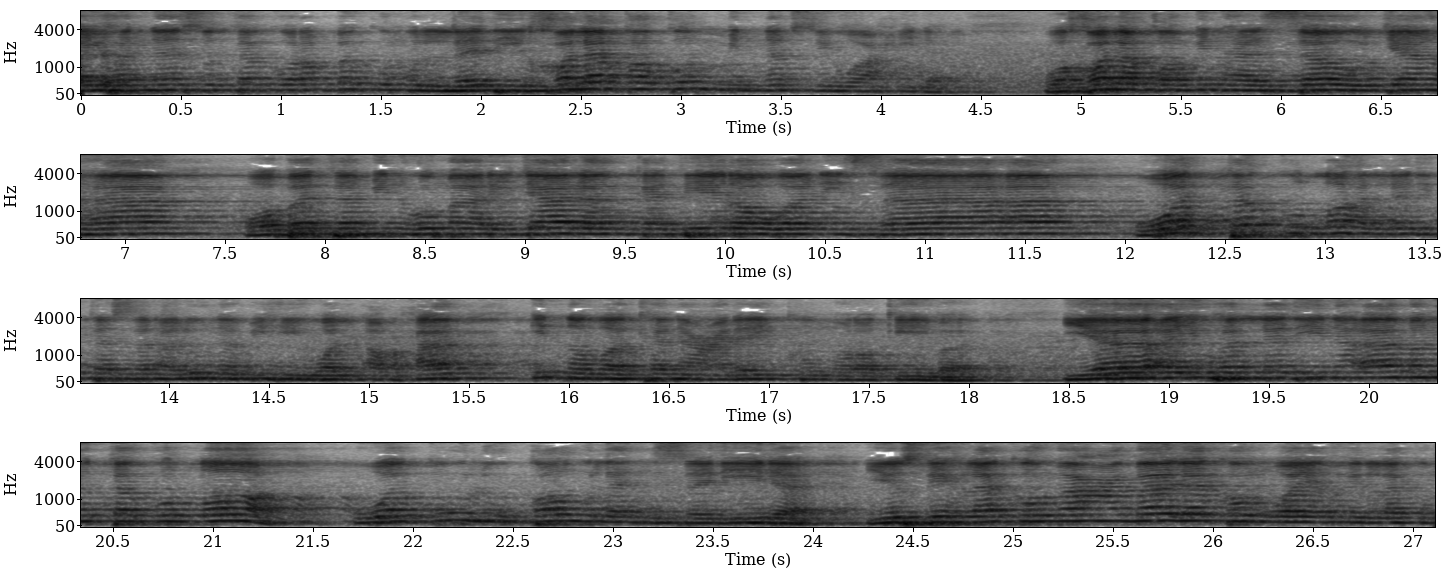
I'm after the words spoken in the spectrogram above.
أيها الناس اتقوا ربكم الذي خلقكم من نفس واحدة وخلق منها زوجها وبث منهما رجالا كثيرا ونساء. واتقوا الله الذي تساءلون به والأرحام. إن الله كان عليكم رقيبا يا أيها الذين آمنوا اتقوا الله وقولوا قولا سديدا يصلح لكم أعمالكم ويغفر لكم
